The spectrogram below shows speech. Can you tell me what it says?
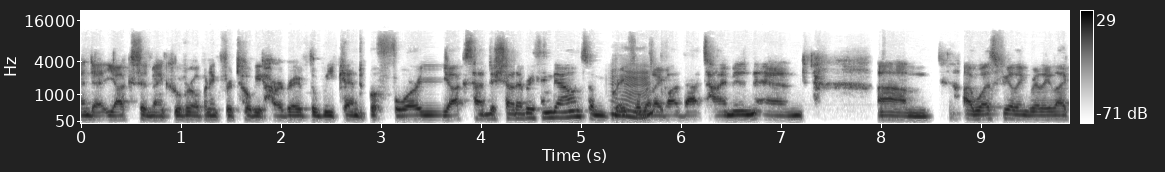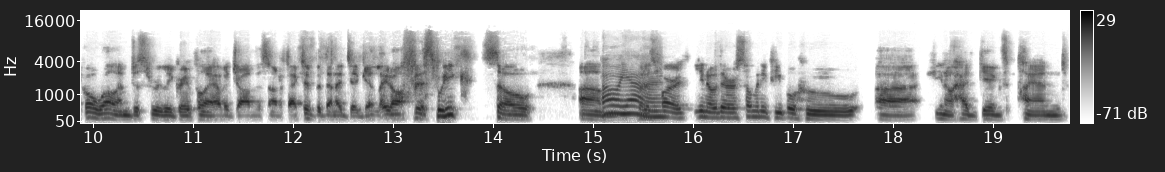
at Yucks in Vancouver opening for Toby Hargrave the weekend before Yucks had to shut everything down. So I'm grateful Mhm. that I got that time in. And um, I was feeling really like, oh, well, I'm just really grateful I have a job that's not effective. But then I did get laid off this week. So, um, Oh, yeah. But as far as, you know, there are so many people who, uh, you know, had gigs planned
